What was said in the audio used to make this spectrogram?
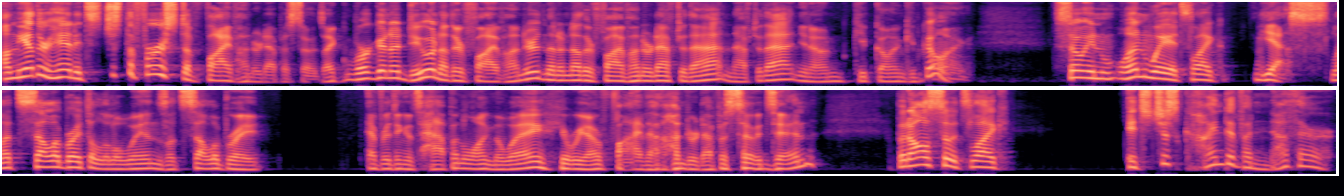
On the other hand, it's just the first of 500 episodes. Like, we're gonna do another 500, and then another 500 after that, and after that, you know, and keep going, keep going. So, in one way, it's like, yes, let's celebrate the little wins. Let's celebrate everything that's happened along the way. Here we are, 500 episodes in. But also, it's like, it's just kind of another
